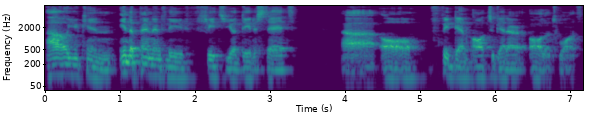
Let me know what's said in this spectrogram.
how you can independently fit your data set uh, or fit them all together all at once.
